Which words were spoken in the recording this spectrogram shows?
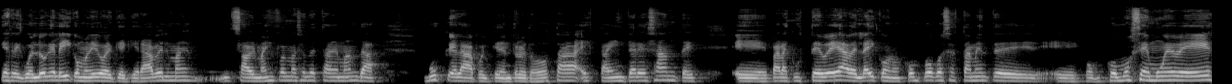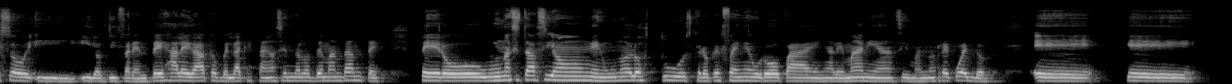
que recuerdo que leí, como digo, el que quiera ver más, saber más información de esta demanda, búsquela, porque dentro de todo está, está interesante eh, para que usted vea, ¿verdad? Y conozca un poco exactamente eh, cómo, se mueve eso y, y, los diferentes alegatos, ¿verdad? Que están haciendo los demandantes. Pero hubo una situación en uno de los tours, creo que fue en Europa, en Alemania, si mal no recuerdo, eh, que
